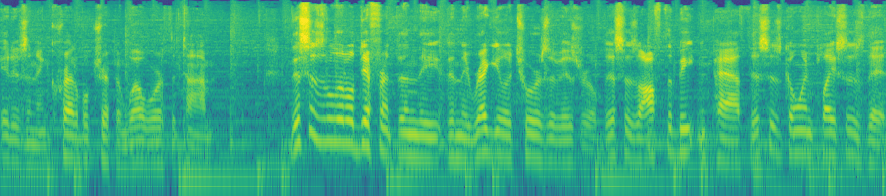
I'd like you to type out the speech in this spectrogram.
It is an incredible trip and well worth the time. This is a little different than the than the regular tours of Israel. This is off the beaten path. This is going places that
